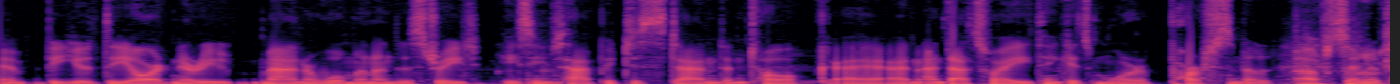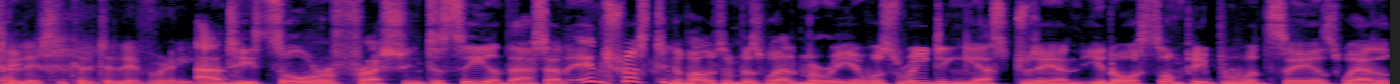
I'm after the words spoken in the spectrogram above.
um, be you the ordinary man or woman on the street, he seems happy to stand and talk, uh, and and that's why I think it's more personal Absolutely. than a political delivery. And he's so refreshing to see on that, and interesting about him as well. Maria was reading yesterday, and you know, some people would say as well,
